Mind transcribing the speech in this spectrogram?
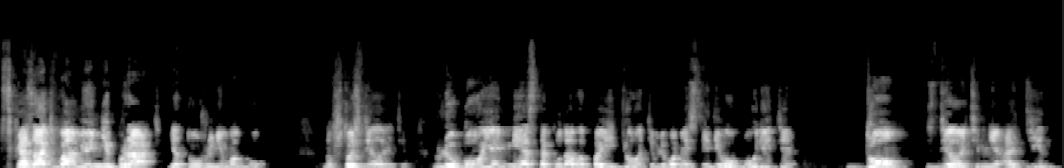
Сказать вам ее не брать я тоже не могу. Но что сделаете? В любое место, куда вы пойдете, в любом месте, где вы будете, дом сделайте мне один,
